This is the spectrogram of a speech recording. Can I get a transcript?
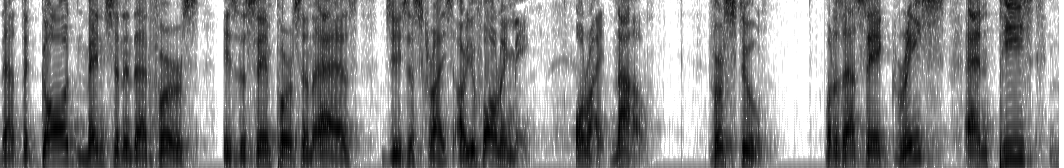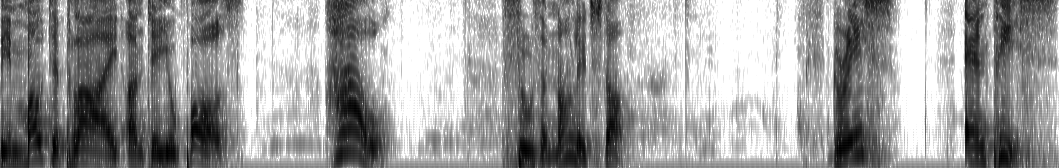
that the God mentioned in that verse is the same person as Jesus Christ. Are you following me? All right, now, verse 2. What does that say? Grace and peace be multiplied unto you. Pause. How? Through the knowledge. Stop. Grace and peace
